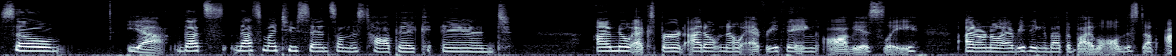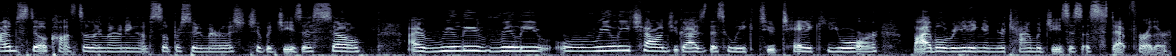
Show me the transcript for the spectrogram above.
so, yeah, that's that's my two cents on this topic and I'm no expert. I don't know everything, obviously. I don't know everything about the Bible, all this stuff. I'm still constantly learning. I'm still pursuing my relationship with Jesus. So I really, really, really challenge you guys this week to take your Bible reading and your time with Jesus a step further.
